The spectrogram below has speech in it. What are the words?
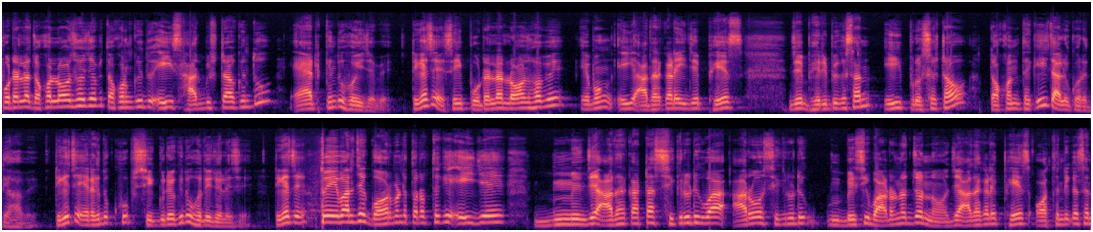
পোর্টালটা যখন লঞ্চ হয়ে যাবে, তখন কিন্তু এই সার্ভিসটাও কিন্তু অ্যাড কিন্তু হয়ে যাবে, ঠিক আছে? সেই পোর্টালটা লঞ্চ হবে এবং এই আধার কার্ডে এই যে ফেস যে ভেরিফিকেশান এই প্রসেসটাও তখন থেকেই চালু করে দেওয়া হবে, ঠিক আছে? এটা কিন্তু খুব শীঘ্রই কিন্তু হতে চলেছে, ঠিক আছে? তো এবার যে গভর্নমেন্টের তরফ থেকে এই যে যে আধার কার্ডটা সিকিউরিটি বা আরও সিকিউরিটি বেশি বাড়ানোর জন্য যে আধার কার্ডে ফেস অথেন্টিকেশন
